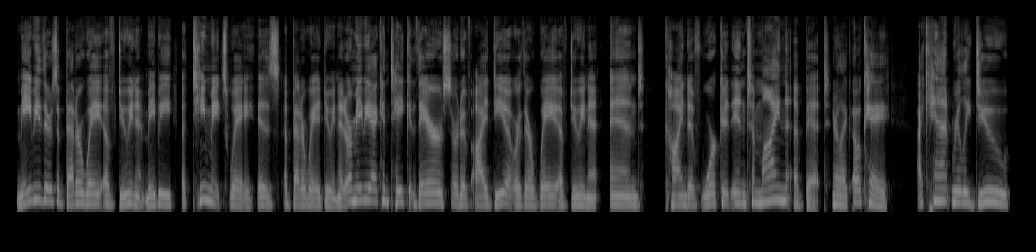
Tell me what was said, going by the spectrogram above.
maybe there's a better way of doing it. Maybe a teammate's way is a better way of doing it. Or maybe I can take their sort of idea or their way of doing it and kind of work it into mine a bit. You're like, okay, I can't really do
